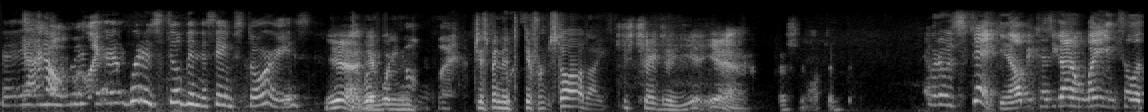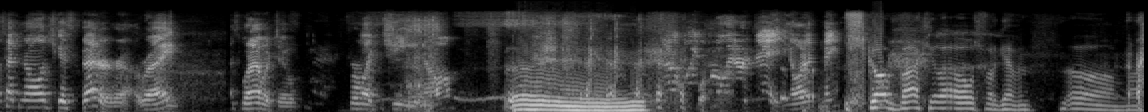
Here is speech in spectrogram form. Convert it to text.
Yeah, I know, It would- like- it would have still been the same stories. Yeah, they would- wouldn't No, Just been a different star date. just change the year. Yeah, that's nothing. Yeah, but it would stink, you know, because you gotta wait until the technology gets better, right? That's what I would do for like G, you know. Uh, You gotta wait for a later date. You know what I mean? Scott Bakula, all's forgiven. Oh man.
